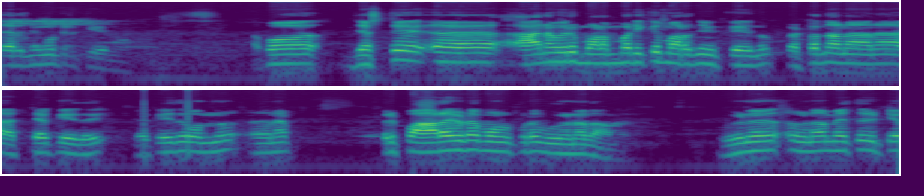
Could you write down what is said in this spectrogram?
തെരഞ്ഞുകൊണ്ടിരിക്കുകയായിരുന്നു. അപ്പോൾ ജസ്റ്റ് ആന ഒരു മുളമ്പടിക്ക് മറിഞ്ഞ് നിൽക്കുകയായിരുന്നു. പെട്ടെന്നാണ് ആന അറ്റാക്ക് ചെയ്ത്. അറ്റാക്ക് ചെയ്ത് വന്ന് അങ്ങനെ ഒരു പാറയുടെ മുകളിൽ കൂടെ വീണതാണ്. വീണ് വീണ സമയത്ത് കിട്ടിയ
